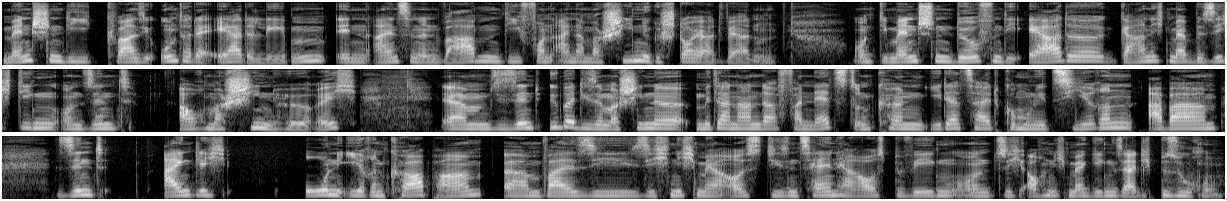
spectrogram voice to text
Menschen, die quasi unter der Erde leben, in einzelnen Waben, die von einer Maschine gesteuert werden. Und die Menschen dürfen die Erde gar nicht mehr besichtigen und sind auch maschinenhörig. Ähm, sie sind über diese Maschine miteinander vernetzt und können jederzeit kommunizieren, aber sind eigentlich ohne ihren Körper, ähm, weil sie sich nicht mehr aus diesen Zellen heraus bewegen und sich auch nicht mehr gegenseitig besuchen.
